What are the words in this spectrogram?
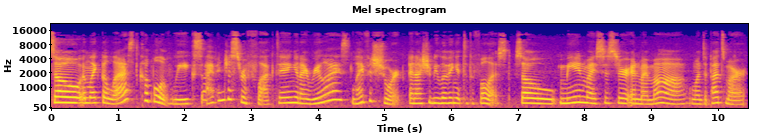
So in like the last couple of weeks, I've been just reflecting and I realized life is short and I should be living it to the fullest. So me and my sister and my ma went to PetSmart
